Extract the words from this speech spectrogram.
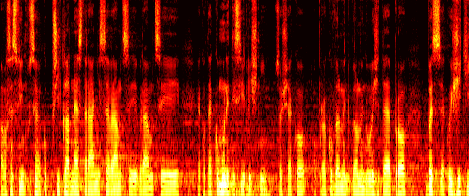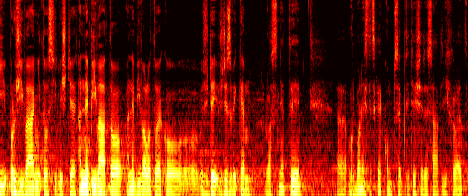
a vlastně svým způsobem jako příkladné starání se v rámci, v rámci jako té komunity sídlišní, což je jako opravdu jako velmi, velmi důležité pro vůbec jako žití, prožívání toho sídliště a nebývá to a nebývalo to jako vždy, vždy zvykem. Vlastně ty urbanistické koncepty těch 60. let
